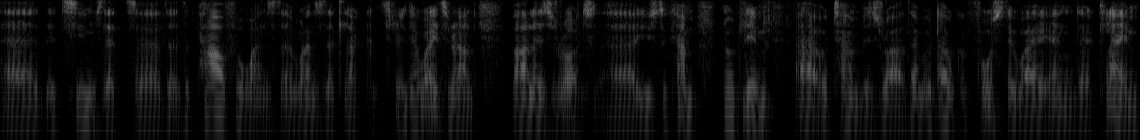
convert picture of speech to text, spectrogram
uh, it seems that uh, the the powerful ones, the ones that like threw their weight around, Baalez Rot, uh, used to come, not lim or tam bizra. They would, they force their way and uh, claim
